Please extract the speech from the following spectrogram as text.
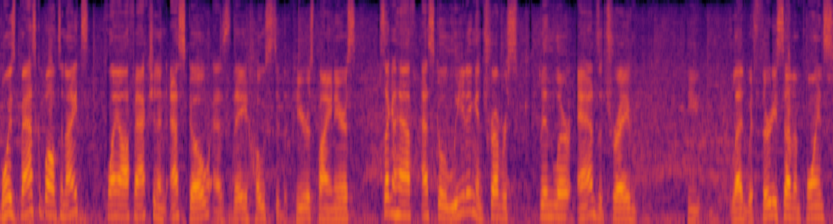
Boys basketball tonight, playoff action in Esko as they hosted the Pierz Pioneers. Second half, Esko leading and Trevor Spindler adds a trey. He led with 37 points.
